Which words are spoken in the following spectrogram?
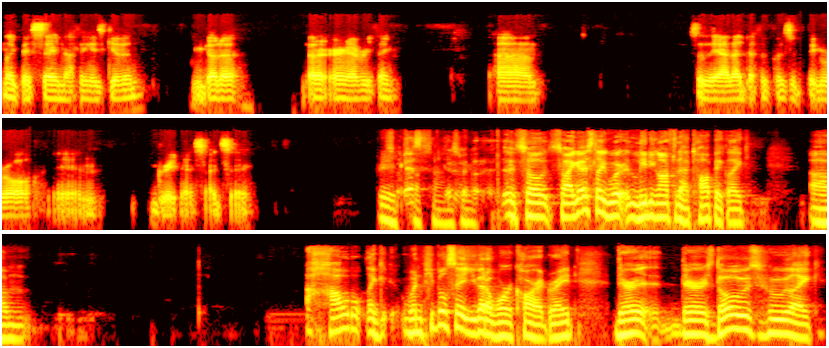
like they say nothing is given. You gotta gotta earn everything. Um so yeah that definitely plays a big role in greatness i'd say. So, guess, uh, so so i guess like we're leading off to that topic like um how like when people say you got to work hard right there there's those who like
